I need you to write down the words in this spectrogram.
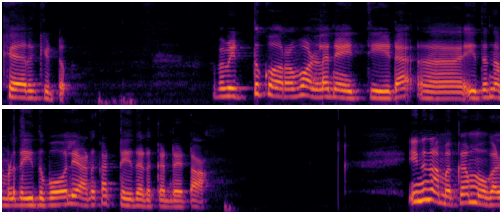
കയറി കിട്ടും. അപ്പോൾ വിട്ട് കുറവുള്ള നെയ്റ്റിയുടെ ഇത് നമ്മൾ ഇതുപോലെയാണ് കട്ട് ചെയ്തെടുക്കേണ്ടത് കേട്ടോ ഇനി നമുക്ക് മുകൾ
